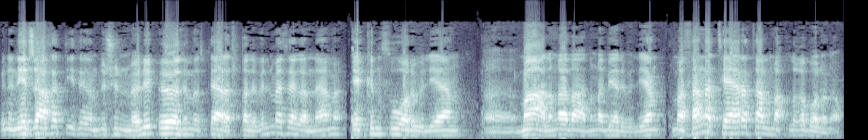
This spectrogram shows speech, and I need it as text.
indi nejasat diýsegem düşünmeli, özümiz täret gylybilmesegem näme, ekin suwarybilýäň, malyňa zadyňa beribilýäň, emma saňa täret almaklyga bolanok.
